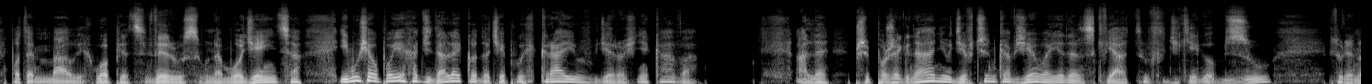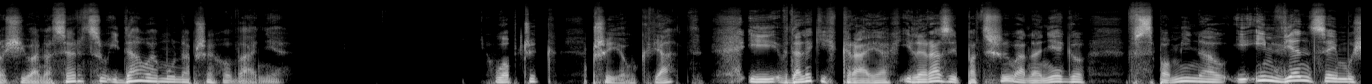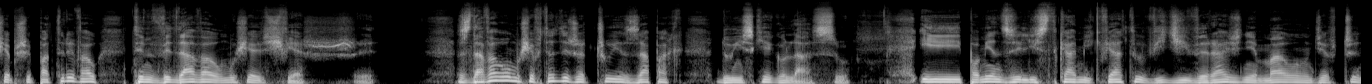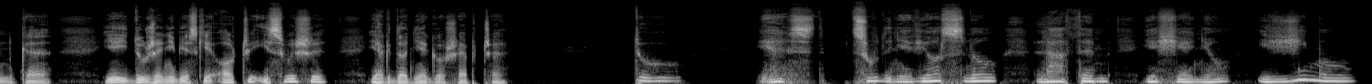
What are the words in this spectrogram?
Potem mały chłopiec wyrósł na młodzieńca i musiał pojechać daleko do ciepłych krajów, gdzie rośnie kawa. Ale przy pożegnaniu dziewczynka wzięła jeden z kwiatów dzikiego bzu, które nosiła na sercu i dała mu na przechowanie. Chłopczyk przyjął kwiat i w dalekich krajach, ile razy patrzyła na niego, wspominał i im więcej mu się przypatrywał, tym wydawał mu się świeższy. Zdawało mu się wtedy, że czuje zapach duńskiego lasu i pomiędzy listkami kwiatu widzi wyraźnie małą dziewczynkę, jej duże niebieskie oczy i słyszy, jak do niego szepcze: Tu jest cudnie wiosną, latem, jesienią i zimą.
